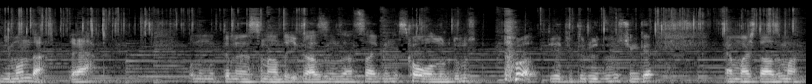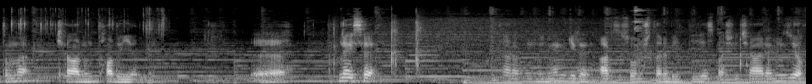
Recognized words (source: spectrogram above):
Limon da. Bleh. Bunu muhtemelen sınavda ilk ağzınıza atsaydınız ko olurdunuz diye tükürürdünüz çünkü en başta ağzıma attığımda kağıdın tadı geldi. Ee, neyse tarafından girer. Artık sonuçları bekleyeceğiz. Başka çaremiz yok.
